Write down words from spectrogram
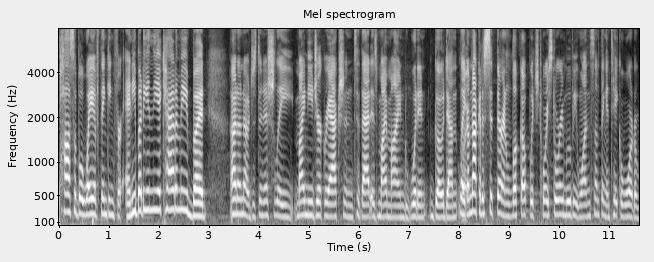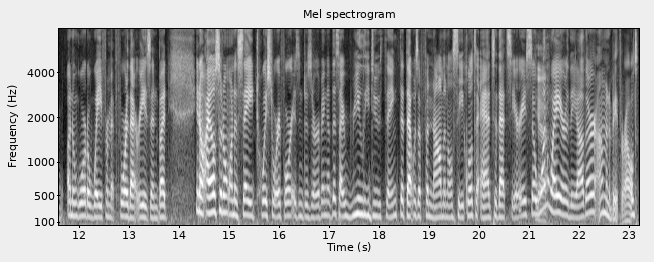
possible way of thinking for anybody in the academy, but I don't know. Just initially, my knee jerk reaction to that is my mind wouldn't go down. Like Right. I'm not going to sit there and look up which Toy Story movie won something and take award an award away from it for that reason. But you know, I also don't want to say Toy Story 4 isn't deserving of this. I really do think that that was a phenomenal sequel to add to that series. So Yeah. one way or the other, I'm going to be thrilled.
